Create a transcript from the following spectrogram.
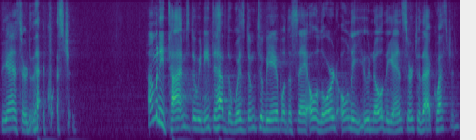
the answer to that question. How many times do we need to have the wisdom to be able to say, Oh Lord, only you know the answer to that question?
